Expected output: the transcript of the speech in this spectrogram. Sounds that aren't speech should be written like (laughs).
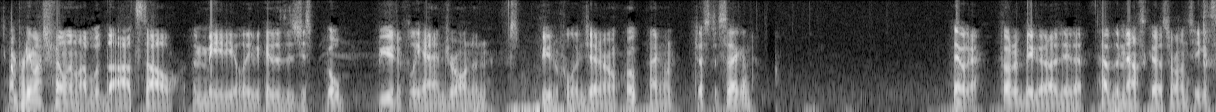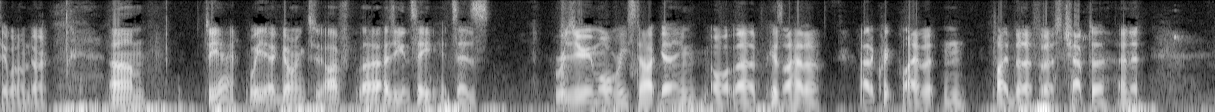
I pretty much fell in love with the art style immediately because it's just all beautifully hand drawn and beautiful in general. Oh, hang on, just a second. There we go. Thought it'd be a good idea to have the mouse cursor on so you can see what I'm doing. Um, so yeah, we are going to. I've, uh, as you can see, it says resume or restart game, or uh, because I had a I had a quick play of it and played the first chapter, and it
